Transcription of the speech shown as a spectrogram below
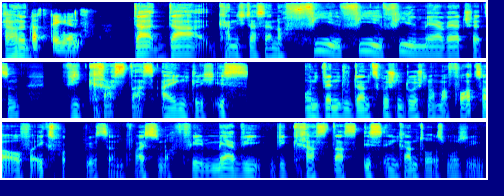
gerade Das Dingens. da, da kann ich das ja noch viel, viel, viel mehr wertschätzen, wie krass das eigentlich ist. Und wenn du dann zwischendurch nochmal Forza auf der Xbox spielst, dann weißt du noch viel mehr, wie, wie krass das ist in Gran Turismo 7.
